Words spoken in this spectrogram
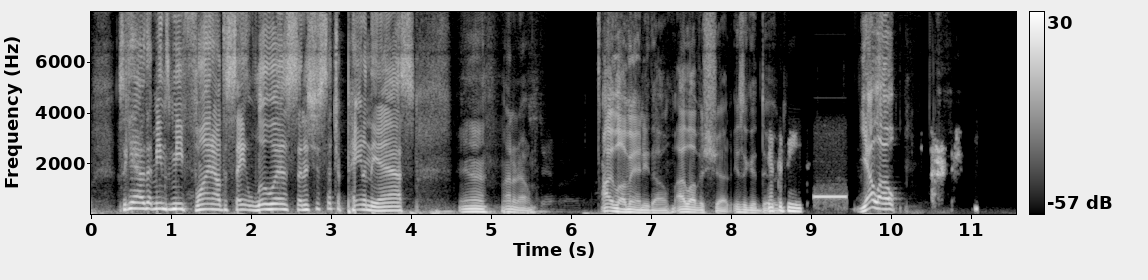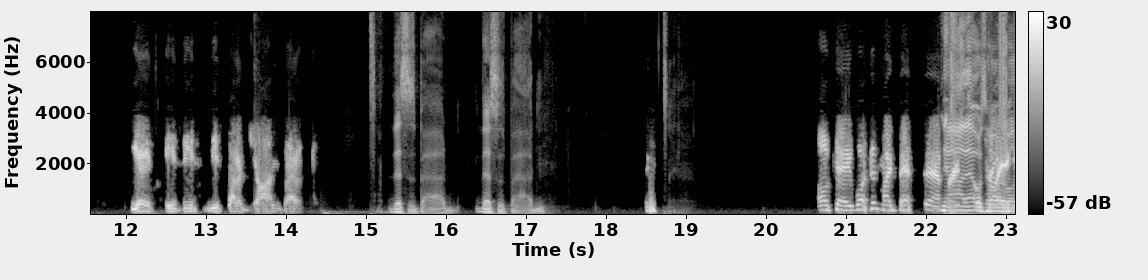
I was like, yeah, that means me flying out to St. Louis, and it's just such a pain in the ass. Yeah, I don't know. I love Andy, though. I love his shit. He's a good Get the dude. beat. Yellow. Yes, is this Mr. John Burk? This is bad. This is bad. Okay, wasn't my best effort. No, that was I'll horrible.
